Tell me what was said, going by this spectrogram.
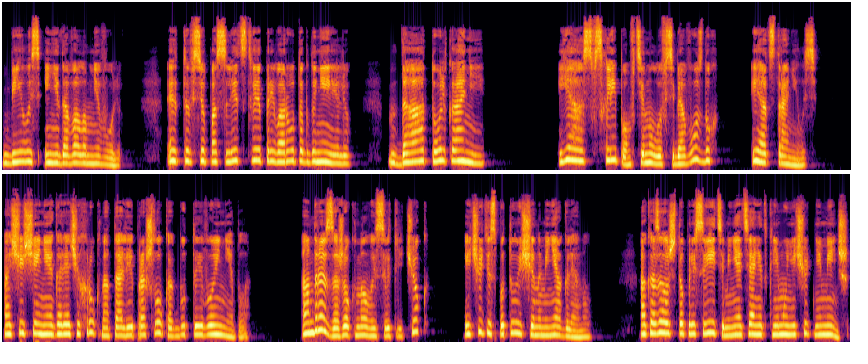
билась и не давала мне волю. Это все последствия приворота к Даниэлю. Да, только они. Я с всхлипом втянула в себя воздух и отстранилась. Ощущение горячих рук на талии прошло, как будто его и не было. Андрес зажег новый светлячок и чуть испытующе на меня глянул. Оказалось, что при свете меня тянет к нему ничуть не меньше,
